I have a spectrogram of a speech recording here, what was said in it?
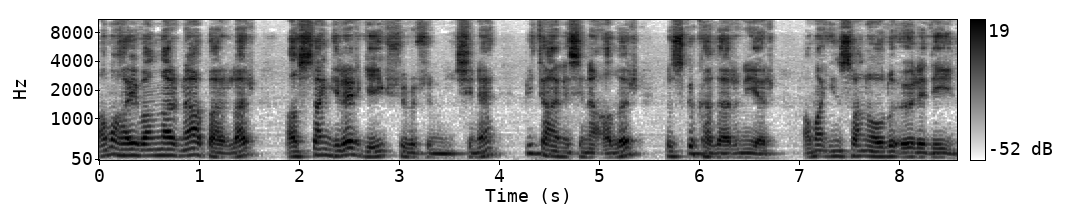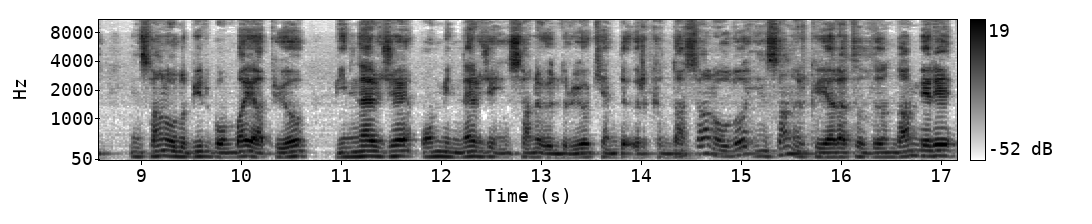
Ama hayvanlar ne yaparlar? Aslan girer geyik sürüsünün içine, bir tanesini alır, rızkı kadarını yer. Ama insanoğlu öyle değil. İnsanoğlu bir bomba yapıyor, binlerce, on binlerce insanı öldürüyor kendi ırkından. İnsanoğlu insan ırkı yaratıldığından beri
